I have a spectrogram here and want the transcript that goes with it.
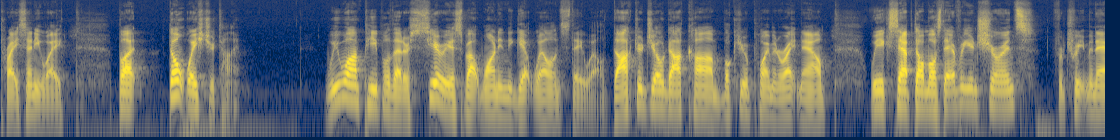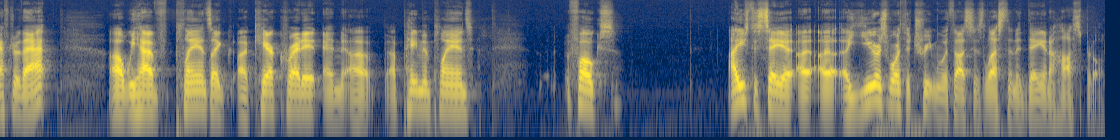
price anyway. But don't waste your time. We want people that are serious about wanting to get well and stay well. drjoe.com, book your appointment right now. We accept almost every insurance for treatment after that. Uh, we have plans like uh, care credit and uh, uh payment plans. Folks, I used to say a, a, a, year's worth of treatment with us is less than a day in a hospital.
